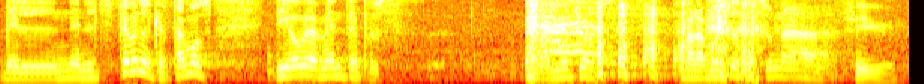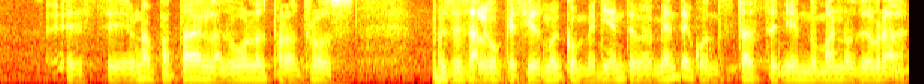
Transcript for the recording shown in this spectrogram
del, en el sistema en el que estamos, y obviamente, pues, para muchos, para muchos es una, sí. este, una patada en las bolas, para otros, pues es algo que sí es muy conveniente, obviamente, cuando estás teniendo manos de obra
